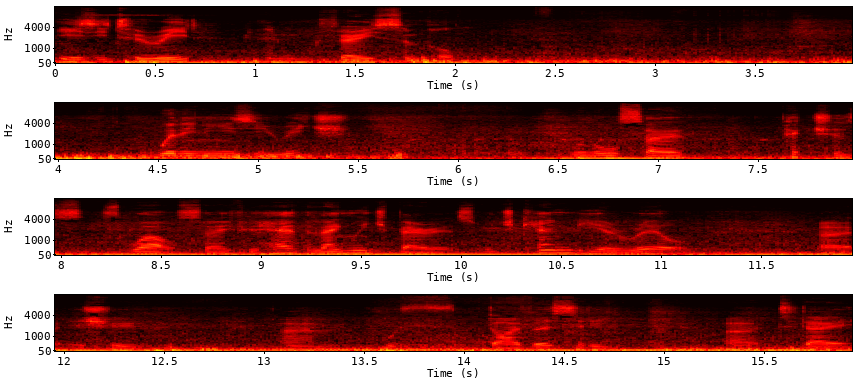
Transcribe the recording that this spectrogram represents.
easy to read and very simple. Within easy reach, with also pictures as well. So if you have language barriers, which can be a real uh, issue um, with diversity uh, today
